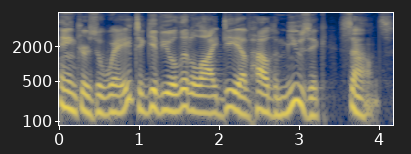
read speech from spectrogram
Anchors Aweigh to give you a little idea of how the music sounds.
